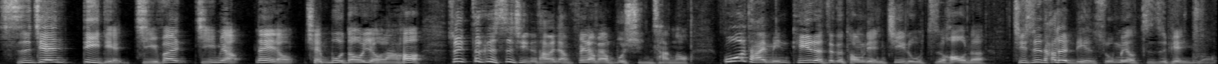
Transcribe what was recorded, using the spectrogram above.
时间、地点、几分几秒、内容全部都有了哈，所以这个事情呢，坦白讲非常非常不寻常哦。郭台铭贴了这个通联记录之后呢，其实他的脸书没有只字片语哦。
